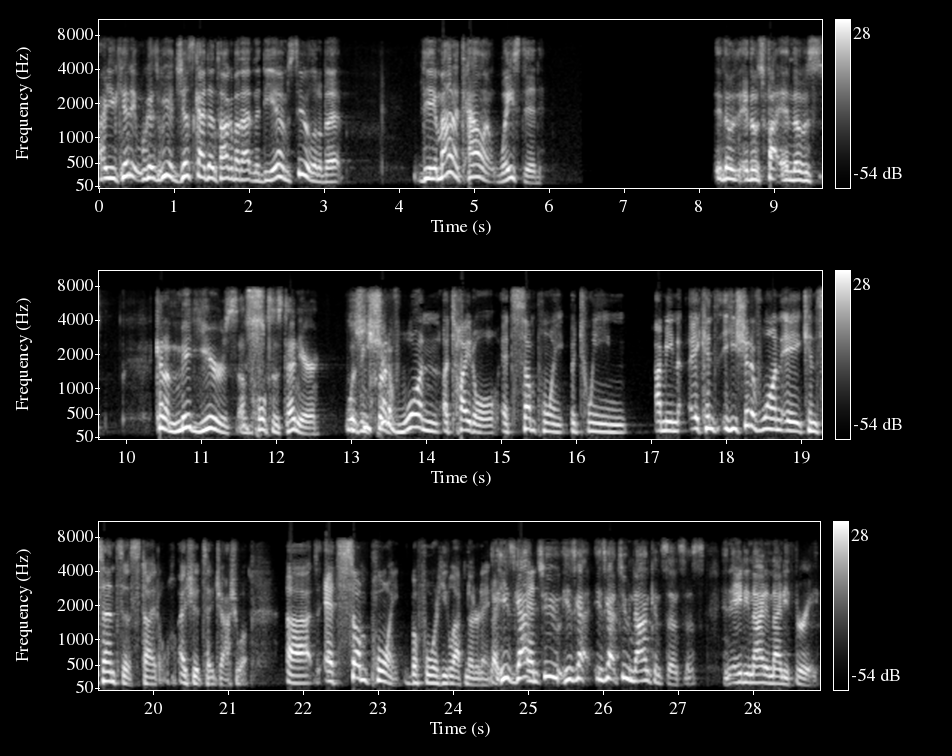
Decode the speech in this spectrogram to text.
Are you kidding? Because we had just got done talking about that in the DMs too a little bit the amount of talent wasted in those in those in those kind of mid years of Holtz's tenure was he should have won a title at some point between I mean it can he should have won a consensus title I should say Joshua uh, at some point before he left Notre Dame. he's got and, two he's got he's got two non-consensus in 89 and 93.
